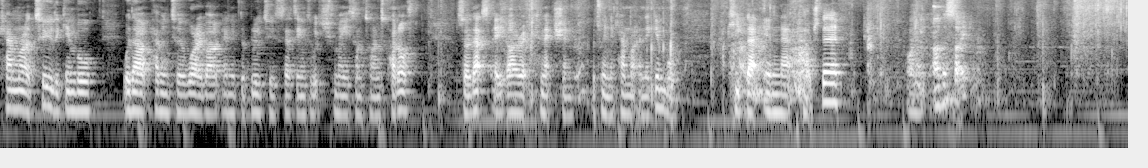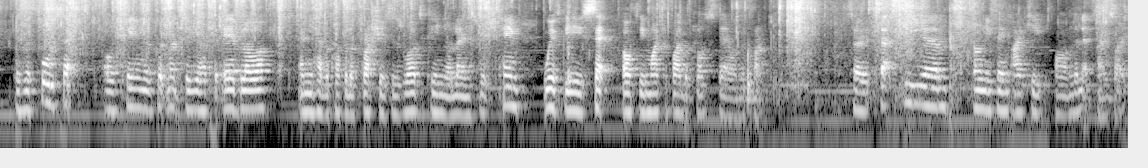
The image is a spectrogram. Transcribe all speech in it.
camera to the gimbal without having to worry about any of the Bluetooth settings which may sometimes cut off. So that's a direct connection between the camera and the gimbal. Keep that in that pouch there. On the other side is a full set of cleaning equipment. So you have the air blower and you have a couple of brushes as well to clean your lens which came with the set of the microfiber cloths there on the front. So that's the um, only thing I keep on the left hand side.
